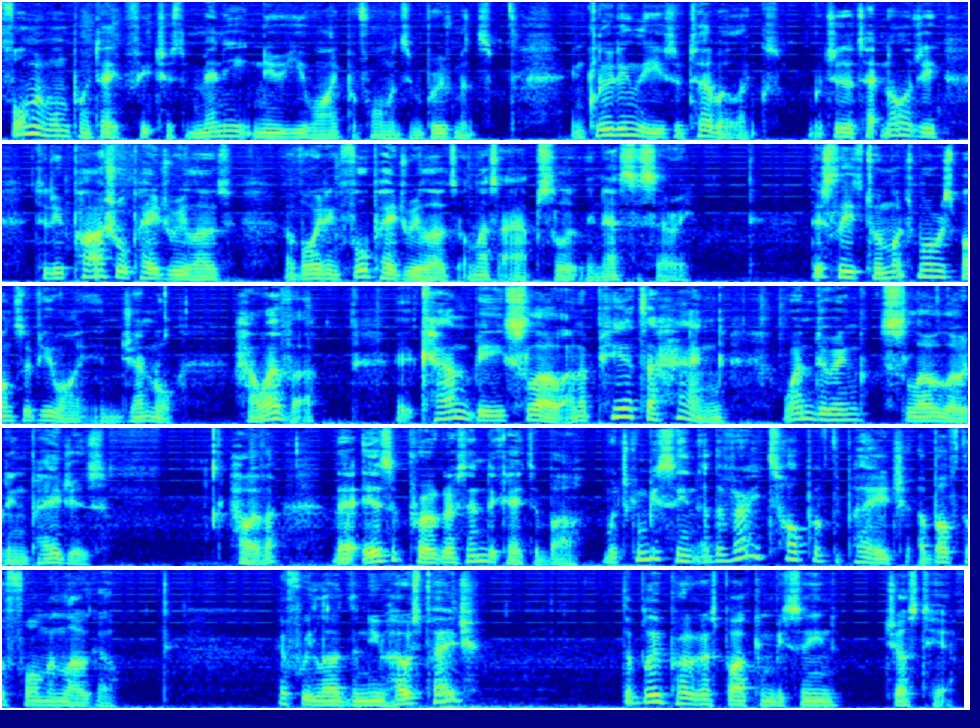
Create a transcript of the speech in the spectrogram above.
Foreman 1.8 features many new UI performance improvements, including the use of TurboLinks, which is a technology to do partial page reloads, avoiding full page reloads unless absolutely necessary. This leads to a much more responsive UI in general. However, it can be slow and appear to hang when doing slow loading pages. However, there is a progress indicator bar, which can be seen at the very top of the page above the Foreman logo. If we load the new host page, the blue progress bar can be seen just here.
